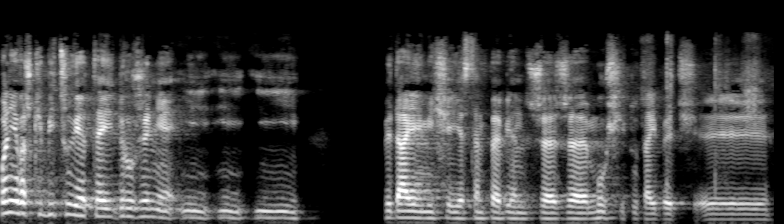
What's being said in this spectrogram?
ponieważ kibicuję tej drużynie i, i, i wydaje mi się, jestem pewien, że, że musi tutaj być y,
